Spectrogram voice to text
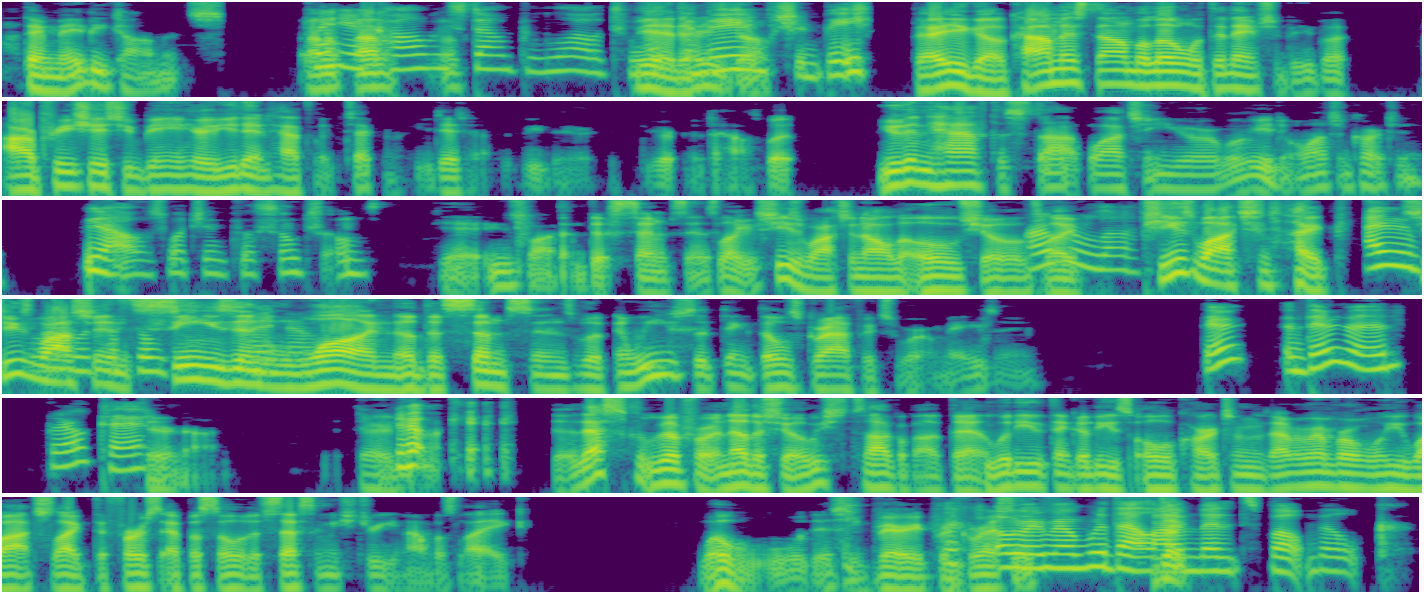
There may be comments. Put your comments down below to Yeah, what the name should be. There you go. Comments down below what the name should be. But I appreciate you being here. You didn't have to technically you did have to be there. if You're at the house, but you didn't have to stop watching your. What were you doing? Watching cartoon? Yeah, I was watching The Simpsons. Yeah, you was watching The Simpsons. Like she's watching all the old shows. I Like love. she's watching like she's in love with The watching season right one of The Simpsons with, and we used to think those graphics were amazing. They're they're good. They're okay. They're not. They're They're not. okay. That's good for another show. We should talk about that. What do you think of these old cartoons? I remember when we watched like the first episode of Sesame Street, and I was like, "Whoa, this is very progressive." Oh, progressive." remember that line that it's about milk?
